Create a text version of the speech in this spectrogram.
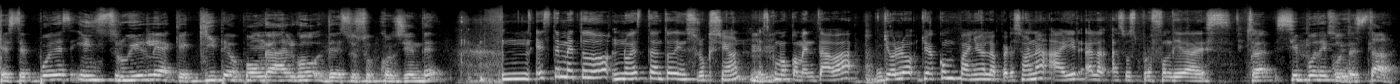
este, ¿puedes instruirle a que quite o ponga algo de su subconsciente? Mm, Este método no es tanto de instrucción, es como comentaba, yo lo yo acompaño a la persona a ir a, la- a sus profundidades. O sea, sí puede contestar,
